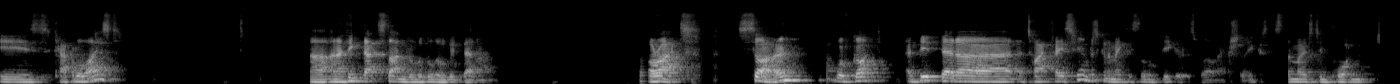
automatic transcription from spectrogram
is capitalized. Uh, and I think that's starting to look a little bit better. All right, so we've got a bit better a typeface here. I'm just going to make this a little bigger as well, actually, because it's the most important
